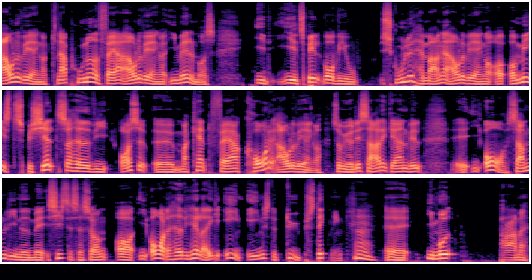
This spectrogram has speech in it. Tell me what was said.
afleveringer, knap 100 færre afleveringer imellem os, i, i et spil, hvor vi jo skulle have mange afleveringer, og, og mest specielt så havde vi også øh, markant færre korte afleveringer, som jo er det Sarri gerne vil, øh, i år sammenlignet med sidste sæson. Og i år der havde vi heller ikke en eneste dyb stikning Mm. øh, imod Parma.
